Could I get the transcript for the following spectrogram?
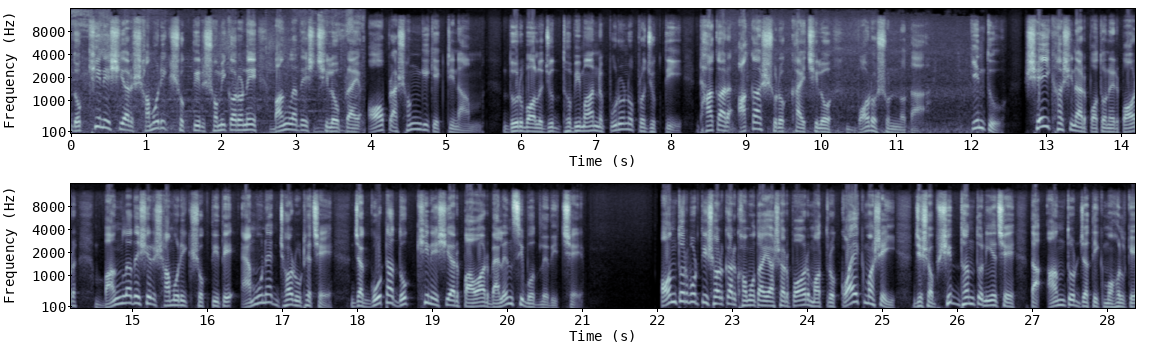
দক্ষিণ এশিয়ার সামরিক শক্তির সমীকরণে বাংলাদেশ ছিল প্রায় অপ্রাসঙ্গিক একটি নাম। দুর্বল যুদ্ধবিমান, পুরনো প্রযুক্তি, ঢাকার আকাশ সুরক্ষায় ছিল বড় শূন্যতা। কিন্তু শেখ হাসিনার পতনের পর বাংলাদেশের সামরিক শক্তিতে এমন এক ঝড় উঠেছে যা গোটা দক্ষিণ এশিয়ার পাওয়ার ব্যালেন্সই বদলে দিচ্ছে। অন্তর্বর্তী সরকার ক্ষমতায় আসার পর মাত্র কয়েক মাসেই যেসব সিদ্ধান্ত নিয়েছে তা আন্তর্জাতিক মহলকে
